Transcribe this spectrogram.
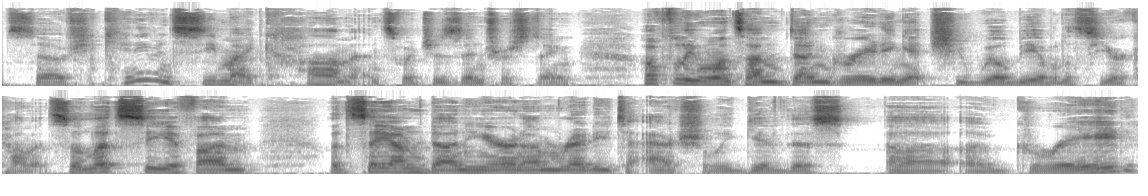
So she can't even see my comments, which is interesting. Hopefully once I'm done grading it, she will be able to see her comments. So let's see if I'm, let's say I'm done here and I'm ready to actually give this uh, a grade.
